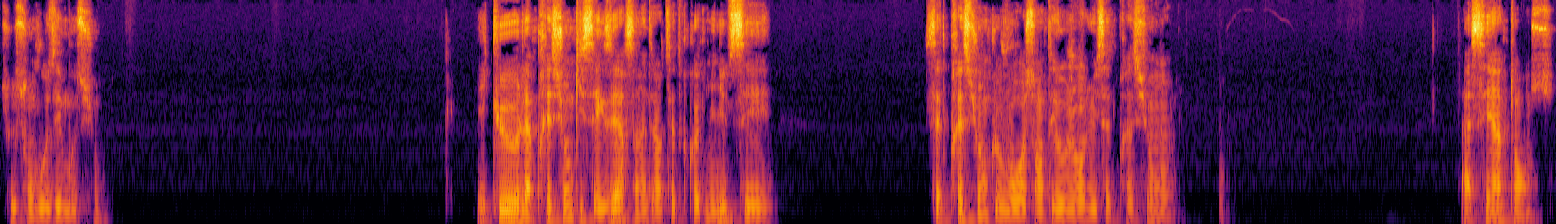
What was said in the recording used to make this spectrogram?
ce sont vos émotions. Et que la pression qui s'exerce à l'intérieur de cette cocotte minute, c'est cette pression que vous ressentez aujourd'hui, cette pression assez intense.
